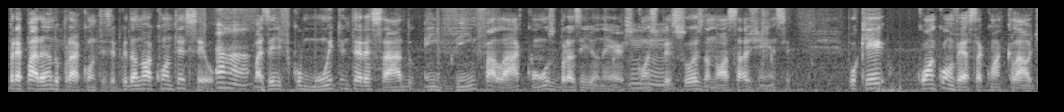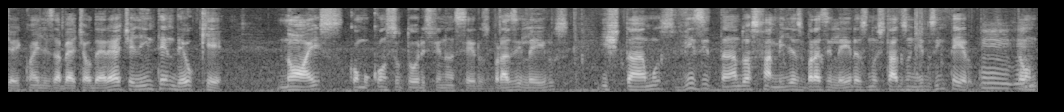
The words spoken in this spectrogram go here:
preparando para acontecer, porque ainda não aconteceu. Aham. Mas ele ficou muito interessado em vir falar com os brasileiros, com as Uhum. pessoas da nossa agência, porque com a conversa com a Cláudia e com a Elizabeth Alderete, ele entendeu que nós, como consultores financeiros brasileiros, estamos visitando as famílias brasileiras nos Estados Unidos inteiro. Uhum. Então,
